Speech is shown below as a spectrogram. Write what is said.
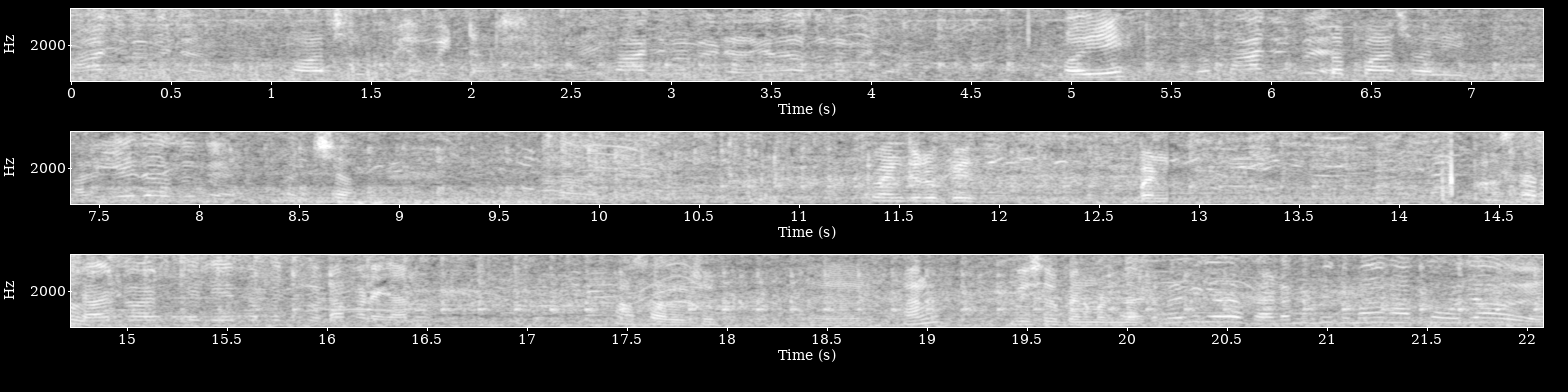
पाँच रुपये मीटर पाँच रुपया मीटर ये पाँच रुपये मीटर ये दस रुपये मीटर और ये सब पाँच रुपये सब पाँच वाली अभी ये दस रुपये अच्छा ट्वेंटी रुपीज़ बन સારું शर्ट वर्ट के लिए तो कुछ छोटा पड़ेगा ना હા સારું છે है ना बीस रुपये बंडल मैं भी कह रहा साठ में भी तुम्हारा आपका हो जाओगे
